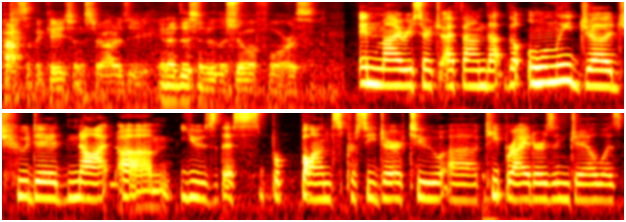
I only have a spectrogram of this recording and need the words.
pacification strategy, in addition to the show of force. In my research, I found that the only judge who did not um, use this bonds procedure to uh, keep rioters in jail was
